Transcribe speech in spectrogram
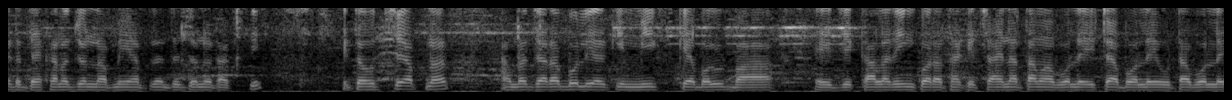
এটা দেখানোর জন্য আমি আপনাদের জন্য রাখছি। এটা হচ্ছে আপনার, আমরা যারা বলি আর কি মিক্স কেবল বা এই যে কালারিং করা থাকে, চায়না তামা বলে, এটা বলে, ওটা বলে,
